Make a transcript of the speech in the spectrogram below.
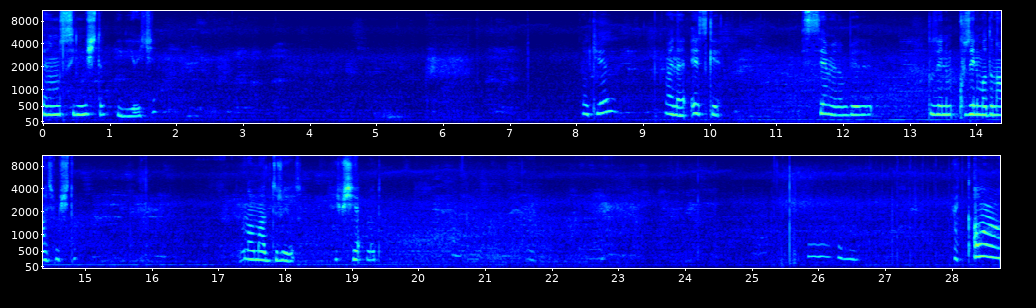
Ben onu silmiştim video için. Bakayım. Aynen eski. Sevmiyordum. Bir kuzenim kuzenim adını açmıştım. Normal duruyordu. Hiçbir şey yapmadım. Ama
